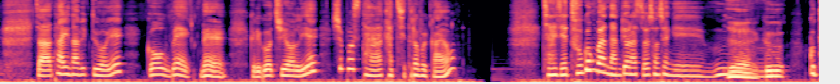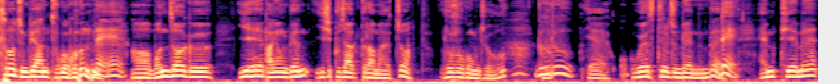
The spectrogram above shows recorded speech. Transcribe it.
자, 다이나믹 듀오의 Go Back. 네. 그리고 주얼리의 슈퍼스타 같이 들어볼까요? 자, 이제 두 곡만 남겨놨어요, 선생님. 음. 예, 그 끝으로 준비한 두 곡은 네. 어, 먼저 그 이해에 방영된 20부작 드라마였죠. 루루 공주. 루루. 그, 예. OST를 준비했는데 네. MTM의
